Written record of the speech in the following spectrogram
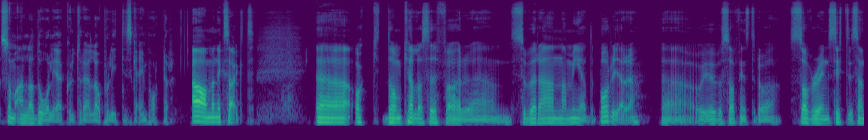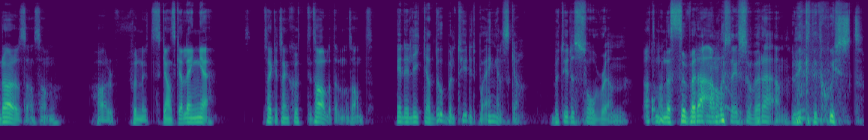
som alla dåliga kulturella och politiska importer. Ja, men exakt. Eh, och de kallar sig för eh, suveräna medborgare. Eh, och i USA finns det då Sovereign Citizen-rörelsen som har funnits ganska länge. Säkert sedan 70-talet eller något sånt. Är det lika dubbeltydigt på engelska? Betyder sovereign Att man är suverän. man också är suverän? Riktigt schysst.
